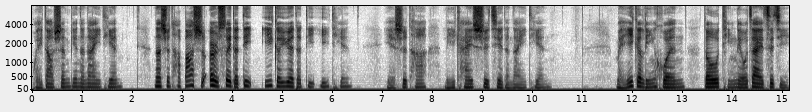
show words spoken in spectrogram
回到身边的那一天，那是他八十二岁的第一个月的第一天，也是他离开世界的那一天。每一个灵魂都停留在自己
